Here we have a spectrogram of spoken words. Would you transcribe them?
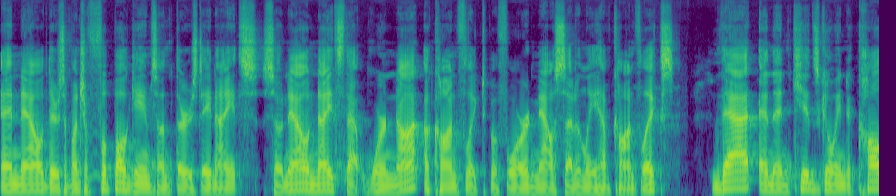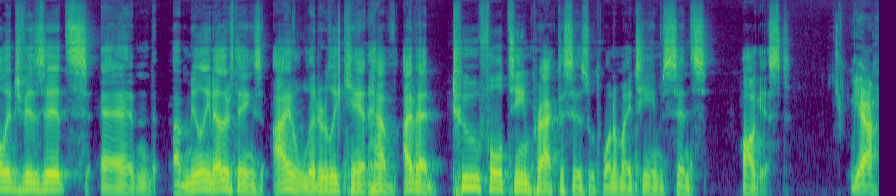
And now there's a bunch of football games on Thursday nights. So now nights that were not a conflict before now suddenly have conflicts. That and then kids going to college visits and a million other things. I literally can't have i've had two full team practices with one of my teams since august. Yeah.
